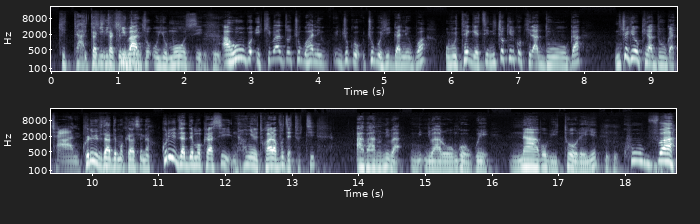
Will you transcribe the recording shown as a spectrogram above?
kitakiri kibazo uyu munsi mhm. ahubwo ikibazo cyo guhiganirwa ubutegetsi nicyo kiriko kiraduga nicyo kiriko kiraduga cyane kuri ibi bya demokarasi na kuri ibi vya demokarasi naho nyene twaravuze tuti abantu niba nabo bitoreye mhm. kuva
